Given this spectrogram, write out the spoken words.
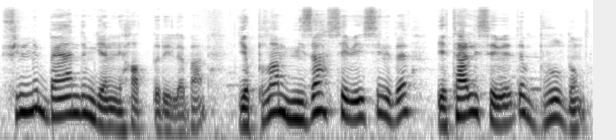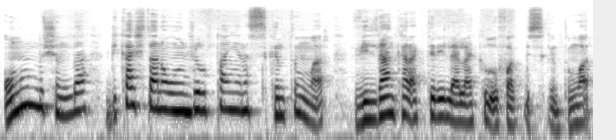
Filmi beğendim genel hatlarıyla ben. Yapılan mizah seviyesini de yeterli seviyede buldum. Onun dışında birkaç tane oyunculuktan yana sıkıntım var. Vildan karakteriyle alakalı ufak bir sıkıntım var.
